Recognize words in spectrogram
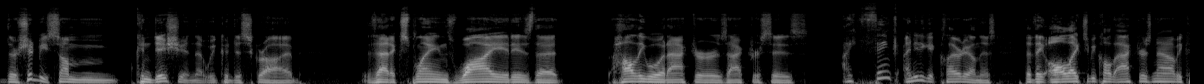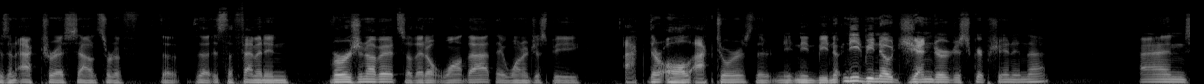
there should be some condition that we could describe that explains why it is that Hollywood actors, actresses, I think I need to get clarity on this that they all like to be called actors now because an actress sounds sort of the, the it's the feminine version of it, so they don't want that. They want to just be act. They're all actors. There need, need be no, need be no gender description in that, and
